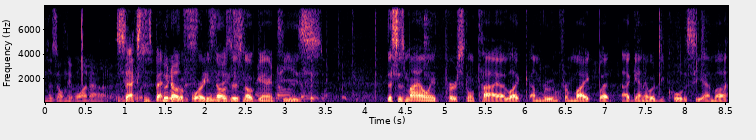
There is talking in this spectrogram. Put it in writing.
there's only one out. Who Sexton's knows? been Who here knows before. He these knows things? there's no guarantees. this is my only personal tie. I like. I'm rooting for Mike, but again, it would be cool to see Emma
